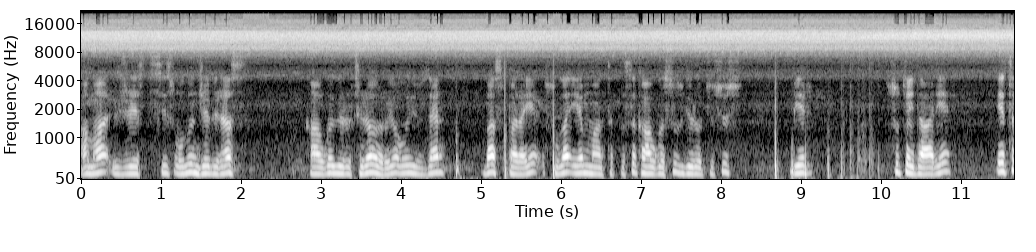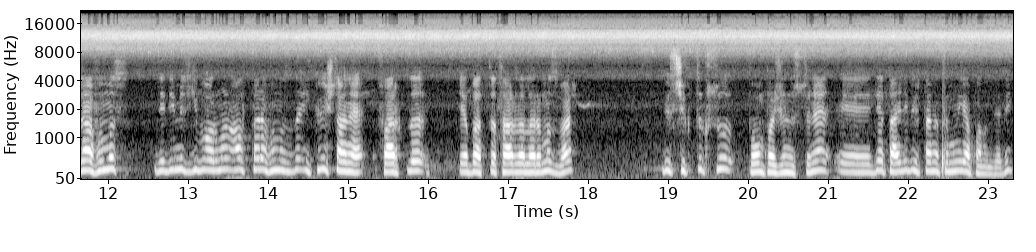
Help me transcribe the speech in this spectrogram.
Ama ücretsiz olunca biraz kavga gürültüler oluyor. O yüzden bas parayı sula en mantıklısı kavgasız gürültüsüz bir su tedariği. Etrafımız dediğimiz gibi orman alt tarafımızda 2-3 tane farklı ebatta tarlalarımız var. Biz çıktık su pompajının üstüne e, detaylı bir tanıtımını yapalım dedik.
